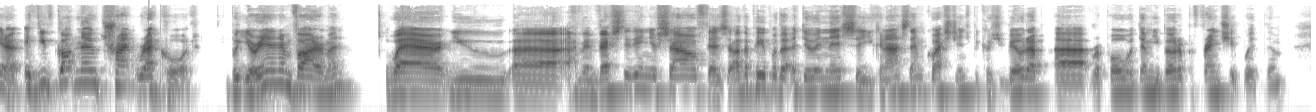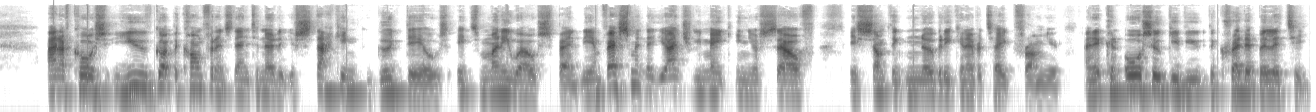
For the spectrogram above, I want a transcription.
you know if you've got no track record but you're in an environment where you uh, have invested in yourself there's other people that are doing this so you can ask them questions because you build up a rapport with them you build up a friendship with them. And of course you've got the confidence then to know that you're stacking good deals. It's money well spent. The investment that you actually make in yourself is something nobody can ever take from you. And it can also give you the credibility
